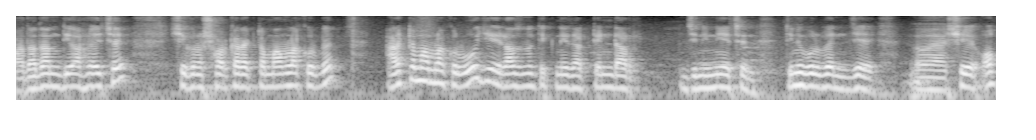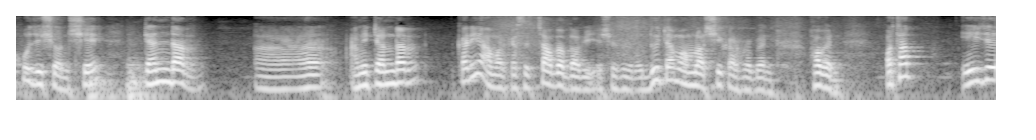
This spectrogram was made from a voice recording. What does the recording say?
বাধাদান দেওয়া হয়েছে, সেখানে সরকার একটা মামলা করবে। আরেকটা মামলা করবে, ওই যে রাজনৈতিক নেতার টেন্ডার যিনি নিয়েছেন, তিনি বলবেন যে সে অপোজিশন, সে টেন্ডার আমি টেন্ডারকারী আমার কাছে চাঁদা দাবি এসেছে দুইটা মামলার শিকার হবেন হবেন। অর্থাৎ এই যে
